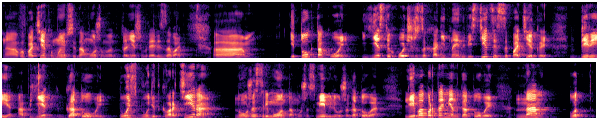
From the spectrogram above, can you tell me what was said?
э, в ипотеку, мы всегда можем в дальнейшем реализовать. Итог такой, если хочешь заходить на инвестиции с ипотекой, бери объект готовый. Пусть будет квартира, но уже с ремонтом, уже с мебелью уже готовая. Либо апартамент готовый. Нам вот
